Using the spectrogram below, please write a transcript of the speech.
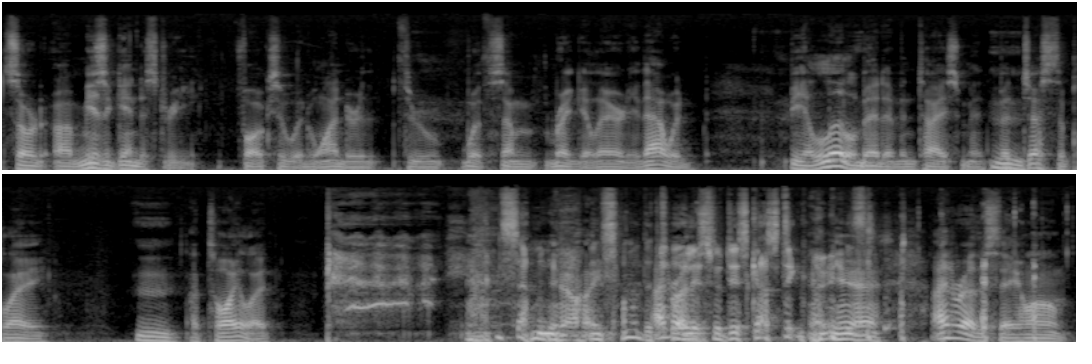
sort of uh, music industry folks who would wander through with some regularity. That would be a little bit of enticement, but Mm. just to play a toilet. and some, You know, and some of the I'd toilets rather- were disgusting. yeah, I'd rather stay home.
